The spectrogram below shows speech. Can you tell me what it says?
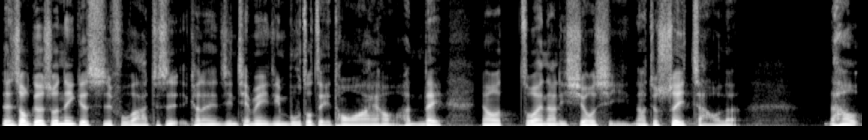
仁寿哥说那个师傅啊，就是可能已经前面已经不做贼偷啊，然后很累，然后坐在那里休息，然后就睡着了。然后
